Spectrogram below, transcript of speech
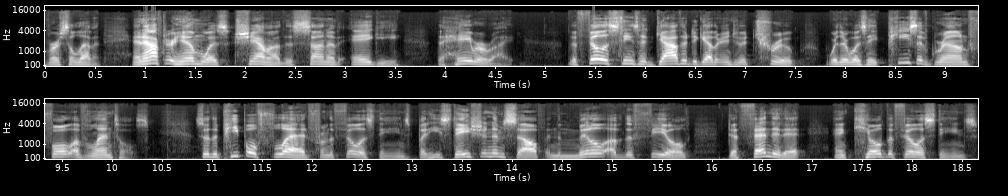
Verse 11 And after him was Shammah, the son of Agee, the Hararite. The Philistines had gathered together into a troop where there was a piece of ground full of lentils. So the people fled from the Philistines, but he stationed himself in the middle of the field, defended it, and killed the Philistines.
